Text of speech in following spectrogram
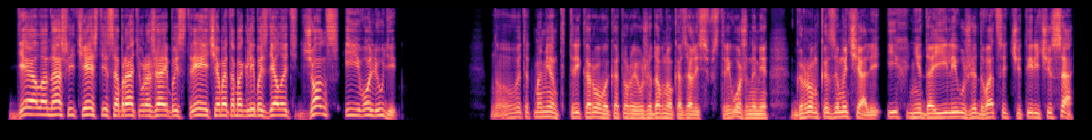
Дело нашей чести собрать урожай быстрее, чем это могли бы сделать Джонс и его люди. Но в этот момент три коровы, которые уже давно казались встревоженными, громко замычали. Их не доили уже двадцать четыре часа,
